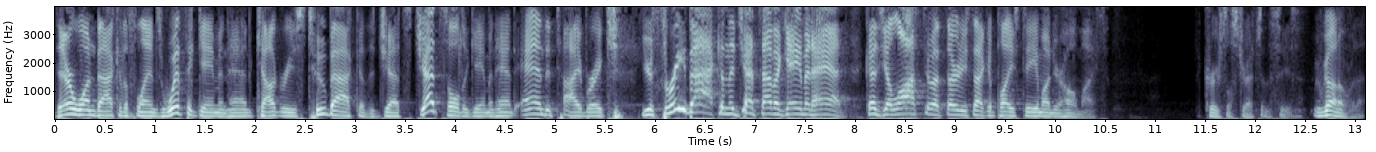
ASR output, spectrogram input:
They're one back of the Flames with a game in hand. Calgary's two back of the Jets. Jets hold a game in hand and a tiebreak. You're three back, and the Jets have a game in hand because you lost to a 32nd place team on your home ice. The crucial stretch of the season. We've gone over that.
